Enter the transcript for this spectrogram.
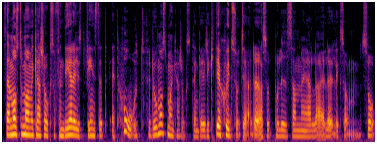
Sen måste man väl kanske också fundera just, finns det ett, ett hot? För då måste man kanske också tänka i riktiga skyddsåtgärder, alltså polisanmäla eller liksom så,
